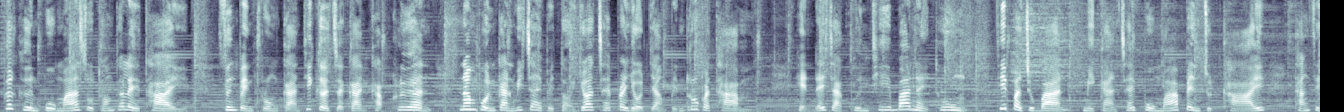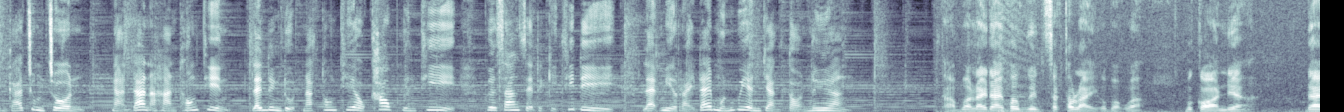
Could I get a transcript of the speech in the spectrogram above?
เพื่อคืนปูม้าสู่ท้องทะเลไทย ซึ่งเป็นโครงการที่เกิดจากการขับเคลื่อนนำผลการวิจัยไปต่อยอดใช้ประโยชน์อย่างเป็นรูปธรรม เห็นได้จากพื้นที่บ้านในทุ่ง ที่ปัจจุบันมีการใช้ปูม้าเป็นจุดขาย ทั้งสินค้าชุมชน งานด้านอาหารท้องถิ่น และดึงดูดนักท่องเที่ยวเข้าพื้นที่ เพื่อสร้างเศรษฐกิจที่ดี และมีรายได้หมุนเวียนอย่างต่อเนื่อง ถามว่ารายได้เพิ่มขึ้นสักเท่าไหร่ก็บอกว่าเมื่อก่อนเนี่ยได้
